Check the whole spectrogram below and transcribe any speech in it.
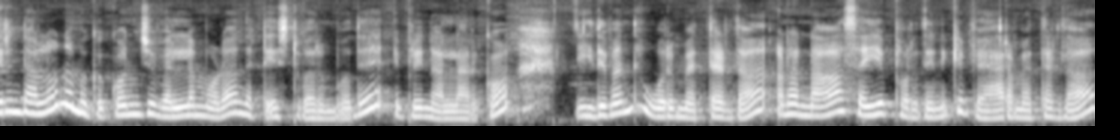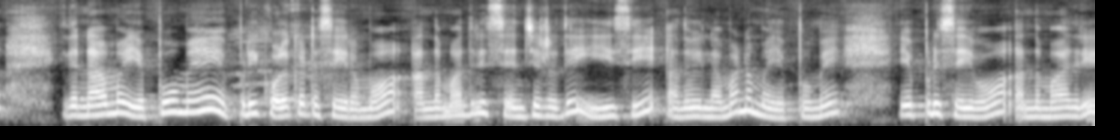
இருந்தாலும் நமக்கு கொஞ்சம் வெள்ளமோட அந்த டேஸ்ட் வரும்போது இப்படி நல்லாயிருக்கும் இது வந்து ஒரு மெத்தட் தான். ஆனால் நான் செய்ய போகிறது இன்றைக்கி வேறு மெத்தட் தான். இதை நாம் எப்போவுமே எப்படி கொழுக்கட்டை செய்கிறோமோ அந்த மாதிரி செஞ்சிடுறது ஈஸி அதுவும் இல்லாமல் நம்ம எப்போவுமே எப்படி செய்வோம் அந்த மாதிரி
